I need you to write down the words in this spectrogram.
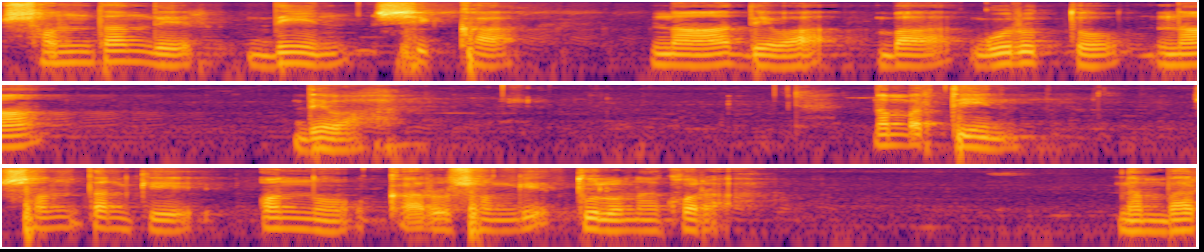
সন্তানদের দিন শিক্ষা না দেওয়া বা গুরুত্ব না দেওয়া। নাম্বার তিন, সন্তানকে অন্য কারও সঙ্গে তুলনা করা। নাম্বার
